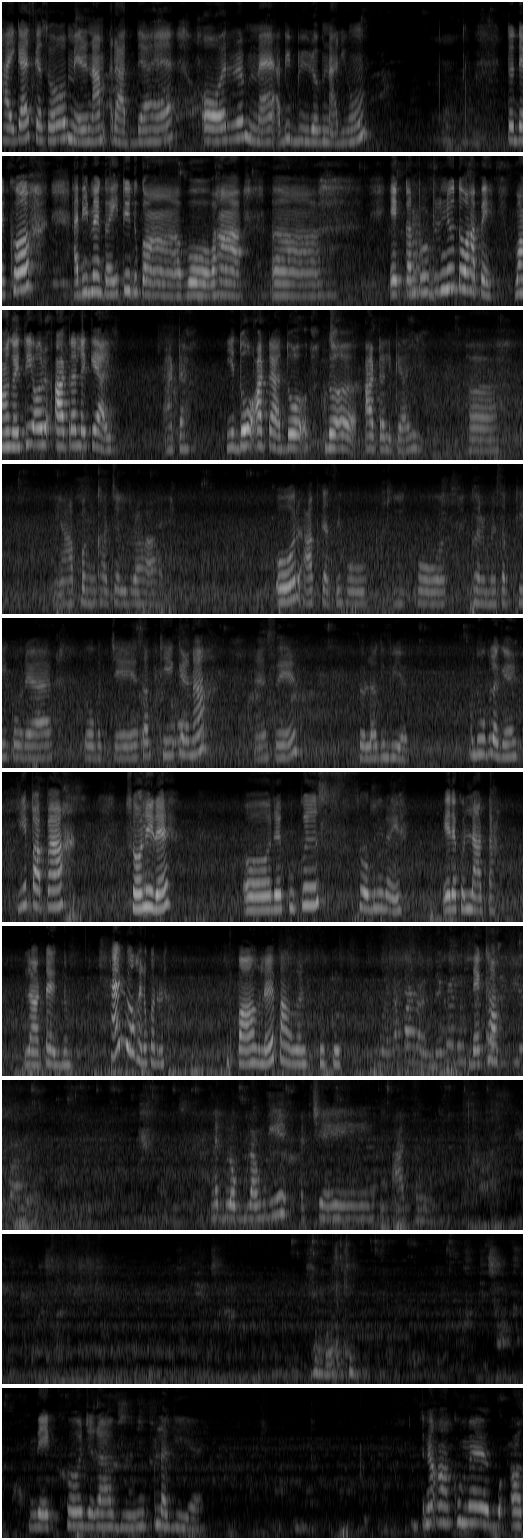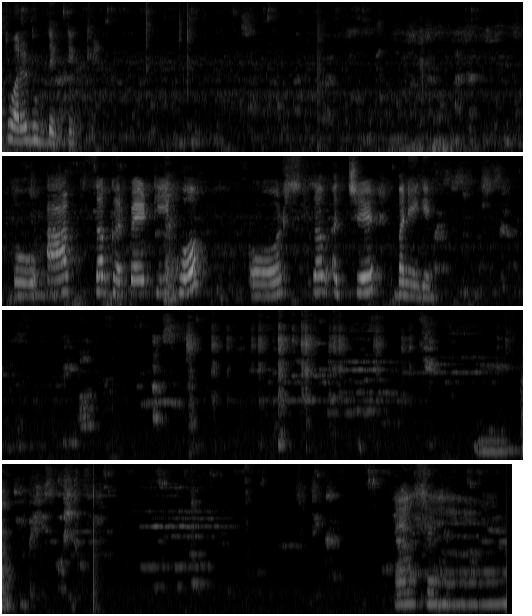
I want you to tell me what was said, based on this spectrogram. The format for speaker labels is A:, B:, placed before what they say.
A: Hi guys कैसे हो? मेरा नाम आराध्या है और मैं अभी वीडियो बना रही हूँ। तो देखो, अभी मैं गई थी दुकान, वो वहाँ एक कंप्यूटर नहीं हो तो वहाँ पे, वहाँ गई थी और आटा लेके आई। आटा? ये दो आटा, दो दो आटा लेके आई। हाँ यहाँ पंखा चल रहा है। और आप कैसे हो? ठीक हो? घर में सब ठीक हो रहा है तो बच्चे सब ठीक है ना? ऐसे तो लग भी है। धूप लगे। ये पापा सो नहीं रहे और कुकुर सो भी नहीं रहे। ये देखो लाटा लाटा एकदम। हेलो हेलो कर रहे। पागल है पागल कुकुर। देखा। मैं ब्लॉग बनाऊँगी। अच्छे। देखो, जरा धूप लगी है। इतना आँखों में आँसू आ रहे धूप देख देख के। तो घर पे ठीक हो और सब अच्छे बनेंगे। ऐसे है।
